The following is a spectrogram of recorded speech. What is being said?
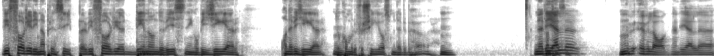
vi följer dina principer, vi följer din Mm. undervisning och vi ger. Och när vi ger, då Mm. kommer du förse oss med det vi behöver. När det gäller Mm. över- överlag, när det gäller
